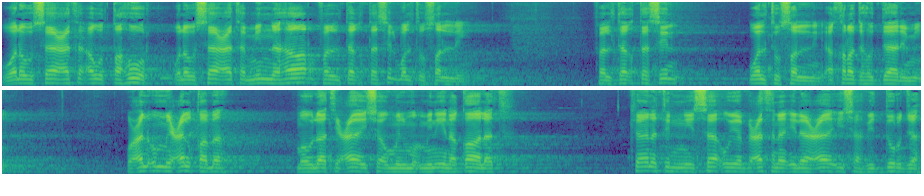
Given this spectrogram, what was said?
ولو ساعة أو الطهور ولو ساعة من نهار فلتغتسل ولتصلي. فلتغتسل ولتصلي. أخرجه الدارمي. وعن أم علقمة مولاة عائشة أم المؤمنين قالت كانت النساء يبعثن إلى عائشة بالدرجة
